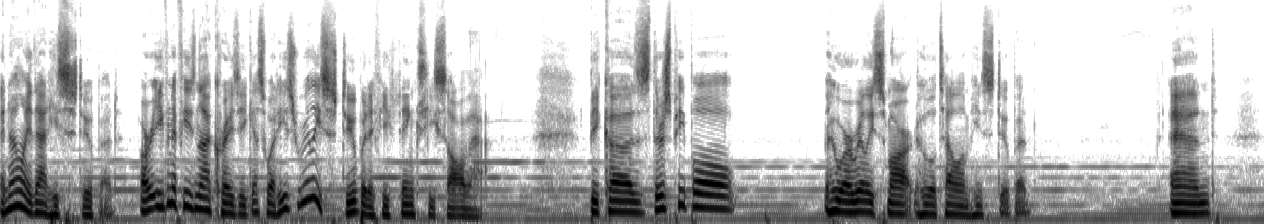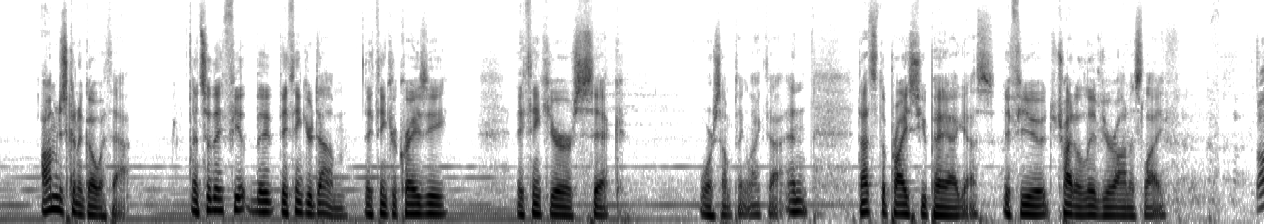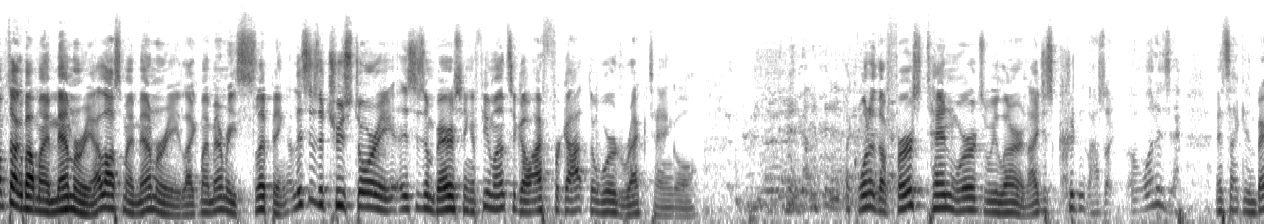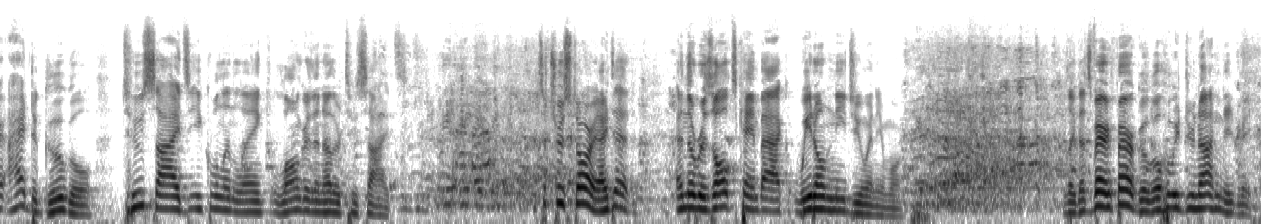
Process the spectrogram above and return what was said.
And not only that, he's stupid. Or even if he's not crazy, guess what? He's really stupid if he thinks he saw that. Because there's people who are really smart who will tell him he's stupid. And I'm just going to go with that. And so they feel they, they think you're dumb. They think you're crazy. They think you're sick or something like that. And that's the price you pay, I guess, if you try to live your honest life. But I'm talking about my memory. I lost my memory. Like my memory's slipping. This is a true story. This is embarrassing. A few months ago, I forgot the word rectangle. like one of the first ten words we learned. I just couldn't. I was like, oh, what is it? It's like embar- I had to Google two sides equal in length, longer than other two sides. it's a true story. I did, and the results came back. We don't need you anymore. I was like, that's very fair, Google. We do not need me.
